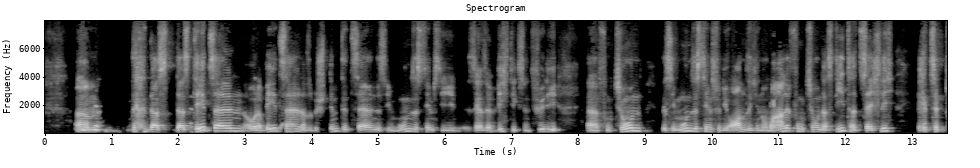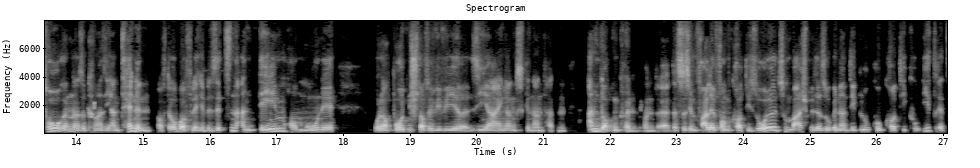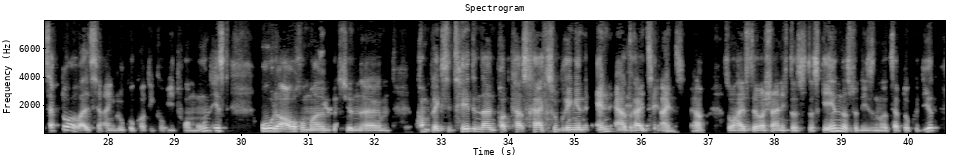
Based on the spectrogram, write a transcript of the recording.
ähm, dass, dass T-Zellen oder B-Zellen, also bestimmte Zellen des Immunsystems, die sehr, sehr wichtig sind für die äh, Funktion des Immunsystems, für die ordentliche normale Funktion, dass die tatsächlich Rezeptoren, also quasi Antennen auf der Oberfläche besitzen, an dem Hormone oder auch Botenstoffe, wie wir sie ja eingangs genannt hatten, andocken können. Und äh, das ist im Falle vom Cortisol zum Beispiel der sogenannte Glucocorticoid-Rezeptor, weil es ja ein Glucocorticoid-Hormon ist. Oder auch, um mal ein bisschen ähm, Komplexität in deinen Podcast reinzubringen, NR3C1. Ja? So heißt ja wahrscheinlich das, das Gen, das für diesen Rezeptor kodiert.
